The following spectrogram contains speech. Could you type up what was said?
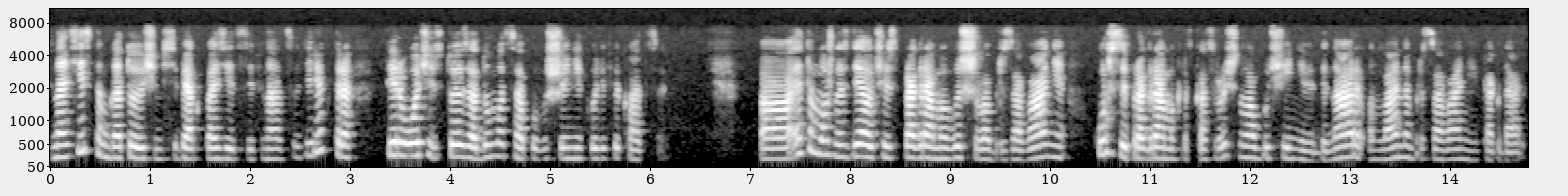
Финансистам, готовящим себя к позиции финансового директора, в первую очередь стоит задуматься о повышении квалификации. А, это можно сделать через программы высшего образования – курсы и программы краткосрочного обучения, вебинары, онлайн-образование и так далее.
